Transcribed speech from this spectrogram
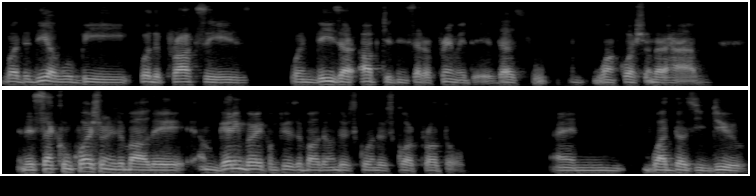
what the deal will be for the proxies when these are objects instead of primitive. That's one question that I have. And the second question is about the, I'm getting very confused about the underscore underscore proto. And what does it do?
